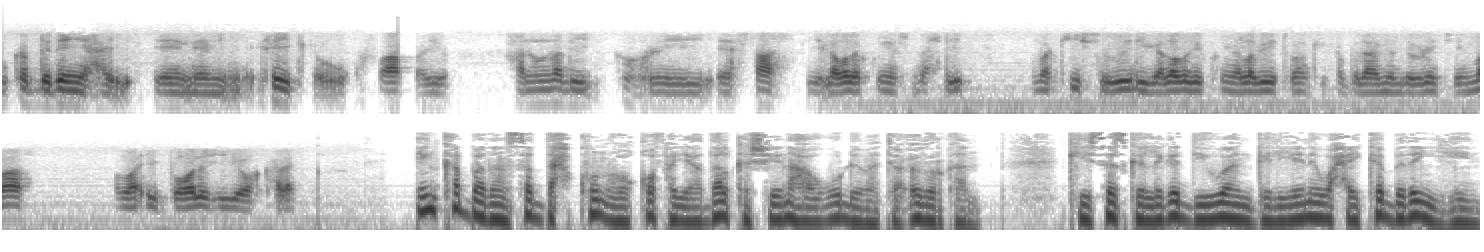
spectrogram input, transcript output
wuu ka badan yahay raidka uu ku faafayo xanuunadii ka horreeyey ee saaskii labada kun iyo saddexdii ama kii sowediga labadii kun iyo labaiyo tobankii ka bilaabmay la mas ama iboolihii oo kale. In ka badan saddex kun oo qof ayaa dalka shiinaha ugu dhimatay cudurkan. Kiisaska laga diiwaan geliyeyna waxay ka badan yihiin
